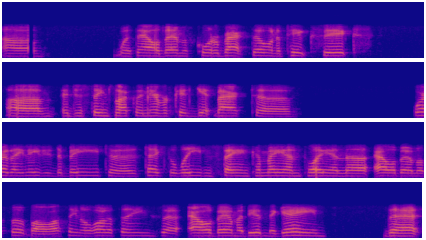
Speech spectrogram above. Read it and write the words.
uh, with Alabama's quarterback throwing a pick six. Um, it just seems like they never could get back to where they needed to be to take the lead and stay in command playing uh, Alabama football. I've seen a lot of things that Alabama did in the game that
